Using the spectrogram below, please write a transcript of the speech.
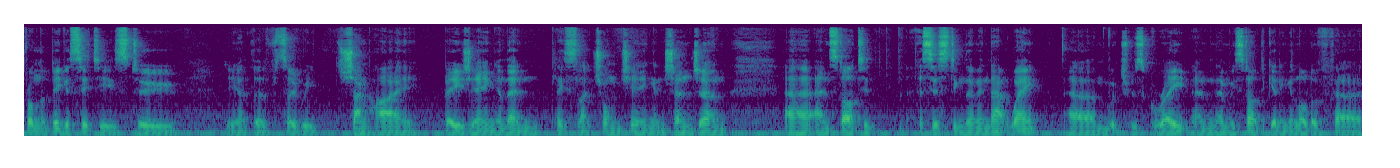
from the bigger cities to, you know, the so we Shanghai, Beijing, and then places like Chongqing and Shenzhen, uh, and started assisting them in that way, um, which was great. And then we started getting a lot of uh,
